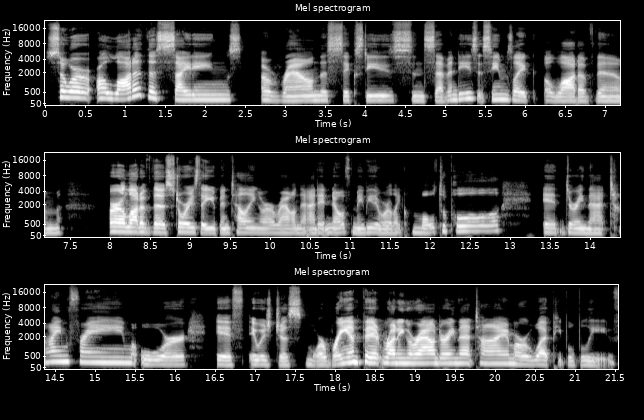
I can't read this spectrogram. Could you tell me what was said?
So are a lot of the sightings around the 60s and 70s? It seems like a lot of them or a lot of the stories that you've been telling are around that. I didn't know if maybe there were like multiple it during that time frame or if it was just more rampant running around during that time or what people believe.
